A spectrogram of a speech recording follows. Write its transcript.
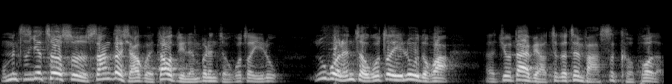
我们直接测试三个小鬼到底能不能走过这一路。如果能走过这一路的话，呃，就代表这个阵法是可破的。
